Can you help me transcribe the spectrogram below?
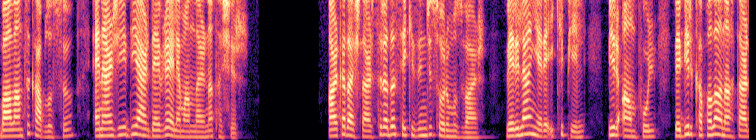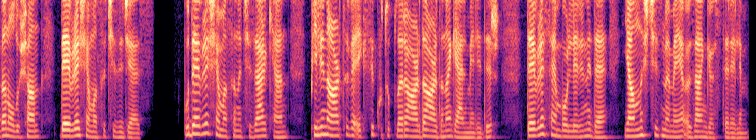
Bağlantı kablosu enerjiyi diğer devre elemanlarına taşır. Arkadaşlar sırada 8. sorumuz var. Verilen yere iki pil, bir ampul ve bir kapalı anahtardan oluşan devre şeması çizeceğiz. Bu devre şemasını çizerken pilin artı ve eksi kutupları ardı ardına gelmelidir. Devre sembollerini de yanlış çizmemeye özen gösterelim.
